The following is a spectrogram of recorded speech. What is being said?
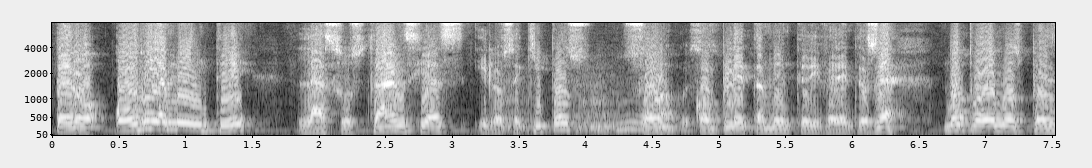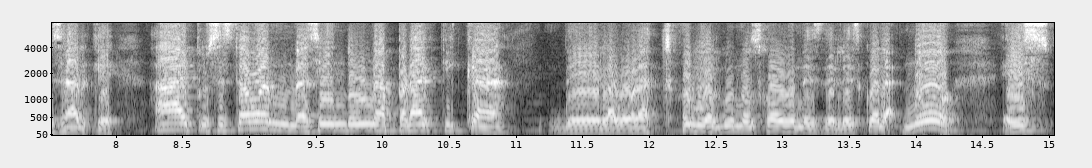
pero obviamente las sustancias y los equipos son pues. completamente diferentes. O sea, no podemos pensar que, ay, pues estaban haciendo una práctica de laboratorio algunos jóvenes de la escuela. No, es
